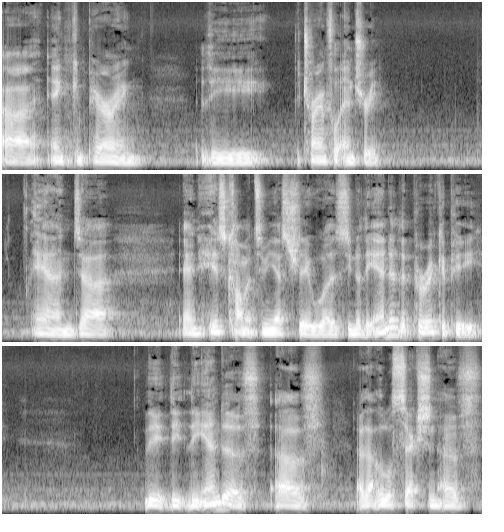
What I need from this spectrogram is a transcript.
uh, and comparing the, the triumphal entry. And uh, and his comment to me yesterday was, you know, the end of the pericope, the the, the end of, of of that little section of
